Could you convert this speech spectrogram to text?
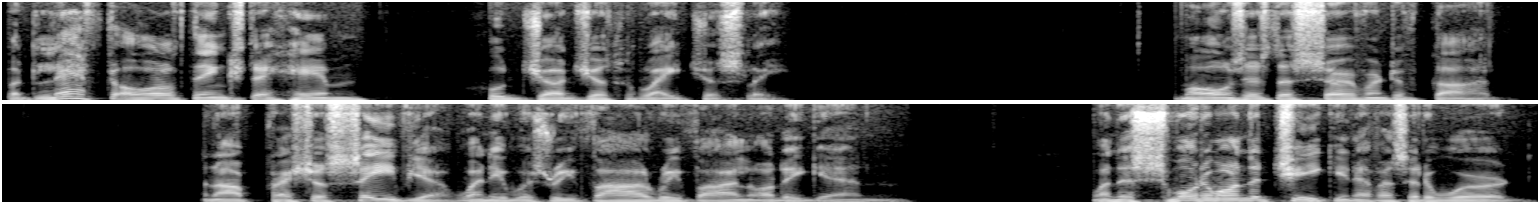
but left all things to him who judgeth righteously. Moses, the servant of God, and our precious Savior, when he was reviled, reviled not again. When they smote him on the cheek, he never said a word.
